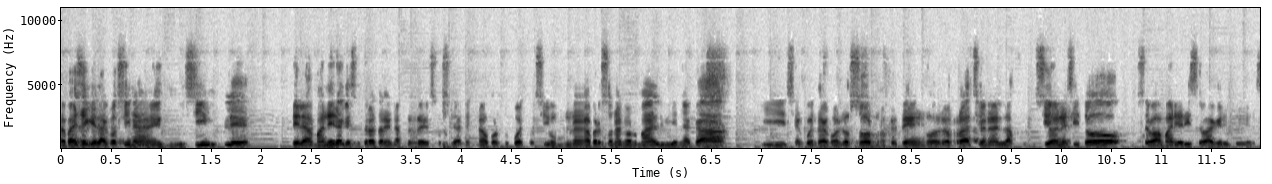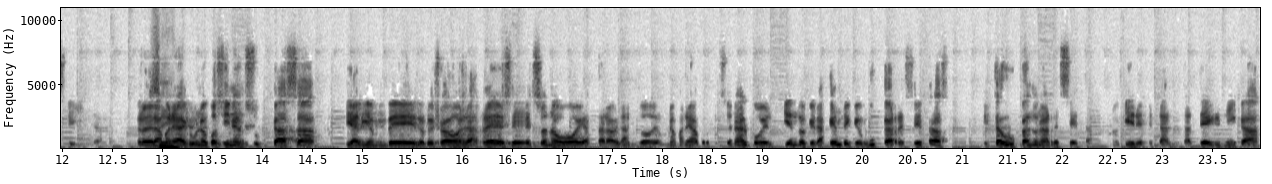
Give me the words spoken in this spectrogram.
Me parece que la cocina es muy simple de la manera que se tratan en las redes sociales, ¿no? Por supuesto, si una persona normal viene acá y se encuentra con los hornos que tengo, los racionales, las funciones y todo, se va a marear y se va a querer enseguida. Pero de la manera que uno cocina en su casa, si alguien ve lo que yo hago en las redes, eso no voy a estar hablando de una manera profesional, porque entiendo que la gente que busca recetas está buscando una receta, no quiere tanta técnica,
